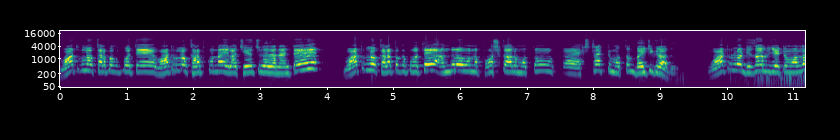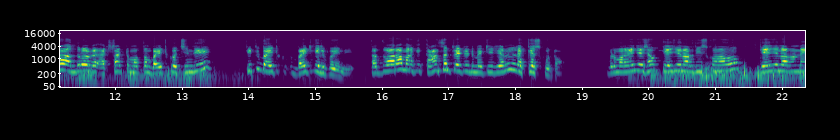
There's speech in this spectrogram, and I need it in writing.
వాటర్లో కలపకపోతే వాటర్లో కలపకుండా ఇలా చేయొచ్చు కదా అని అంటే వాటర్లో కలపకపోతే అందులో ఉన్న పోషకాలు మొత్తం ఎక్స్ట్రాక్ట్ మొత్తం బయటికి రాదు. వాటర్లో డిజాల్వ్ చేయటం వల్ల అందులో ఎక్స్ట్రాక్ట్ మొత్తం బయటకు వచ్చింది పిప్పి బయటకు బయటకు వెళ్ళిపోయింది. తద్వారా మనకి కాన్సన్ట్రేటెడ్ మెటీరియల్ని లెక్కేసుకుంటాం. ఇప్పుడు మనం ఏం చేసాం కేజీన్నర తీసుకున్నాము. కేజీన్నరని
